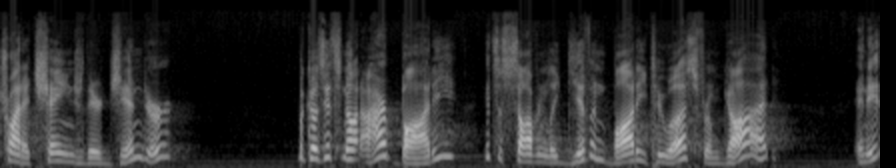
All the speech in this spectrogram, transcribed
try to change their gender, because it's not our body, it's a sovereignly given body to us from God, and it,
